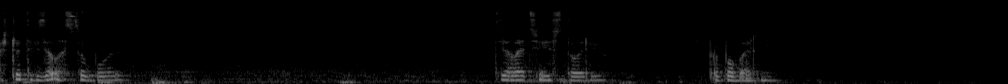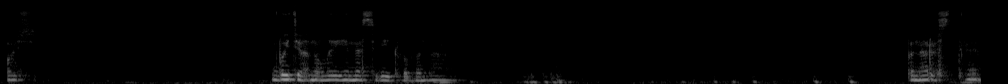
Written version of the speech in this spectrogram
А що ти взяла з собою? Взяла цю історію про повернення. Ось витягнула її на світло. Вона. Вона росте.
